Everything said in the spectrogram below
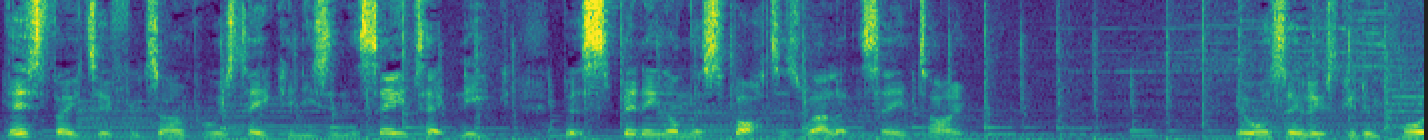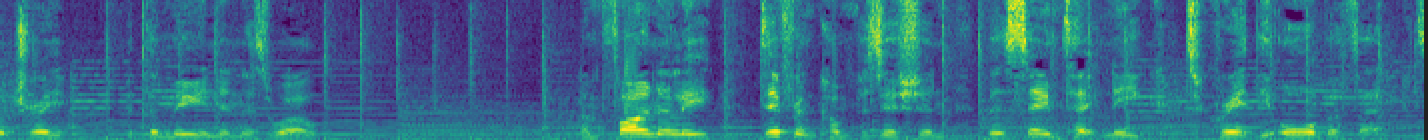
This photo, for example, was taken using the same technique, but spinning on the spot as well at the same time. It also looks good in portrait, with the moon in as well. And finally, different composition, but same technique to create the orb effect.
